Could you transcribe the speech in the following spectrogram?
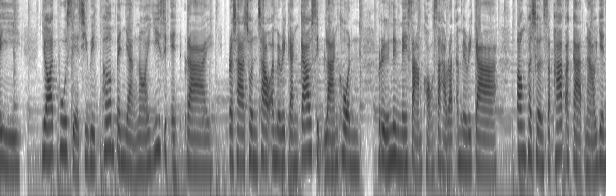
ปี ยอดผู้เสียชีวิตเพิ่มเป็นอย่างน้อย 21 ราย ประชาชนชาวอเมริกัน 90 ล้านคน หรือหนึ่งในสามของสหรัฐอเมริกา ต้องเผชิญสภาพอากาศหนาวเย็น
